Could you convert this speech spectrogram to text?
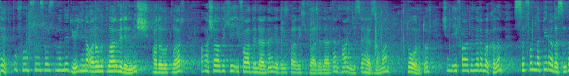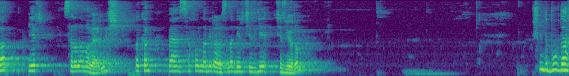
Evet, bu fonksiyon sorusunda ne diyor? Yine aralıklar verilmiş. Aralıklar aşağıdaki ifadelerden ya da yukarıdaki ifadelerden hangisi her zaman doğrudur? Şimdi ifadelere bakalım. 0 ile 1 arasında bir sıralama vermiş. Bakın ben 0 ile 1 arasında bir çizgi çiziyorum. Şimdi burada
